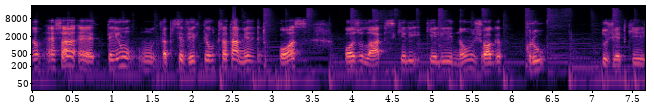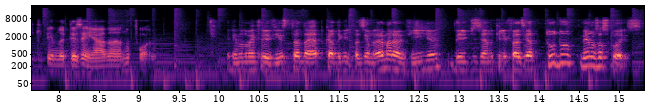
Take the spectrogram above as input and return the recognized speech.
Não, é só. É, tem um, um, dá pra você ver que tem um tratamento pós, pós o lápis que ele, que ele não joga cru do jeito que, que terminou de desenhar na, no fórum. Eu lembro de uma entrevista da época que ele fazia Mulher Maravilha, dele dizendo que ele fazia tudo menos as cores.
